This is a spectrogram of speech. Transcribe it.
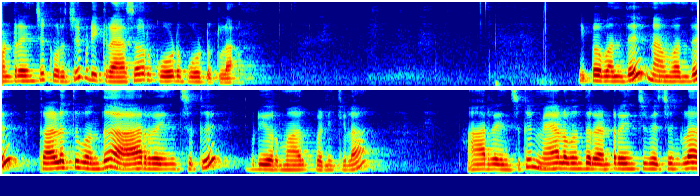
ஒன்றரை இன்ச்சு குறித்து இப்படி கிராஸாக ஒரு கோடு போட்டுக்கலாம். இப்போ வந்து நம்ம வந்து கழுத்து வந்து ஆறரை இன்ச்சுக்கு இப்படி ஒரு மார்க் பண்ணிக்கலாம். ஆறரை இன்ச்சுக்கு மேலே வந்து ரெண்டரை இன்ச்சு வச்சுங்களா?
